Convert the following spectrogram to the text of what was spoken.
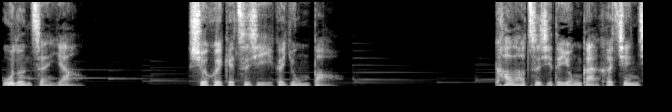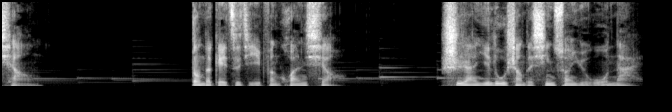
无论怎样，学会给自己一个拥抱，犒劳自己的勇敢和坚强，懂得给自己一份欢笑。释然一路上的辛酸与无奈，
